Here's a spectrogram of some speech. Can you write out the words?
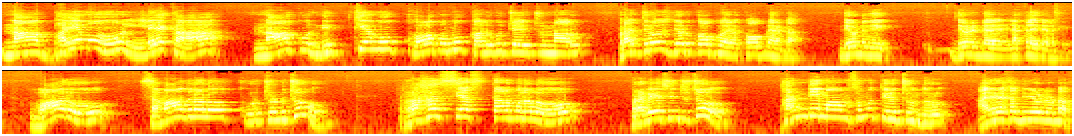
నా భయము లేక నాకు నిత్యము కోపము కలుగు చేయుచున్నారు. ప్రతిరోజు దేవుడు కోపం కోపమేనట. దేవుడికి దేవుడు అంటే లెక్కలేదు వీళ్ళకి. వారు సమాధులలో కూర్చుండుచు రహస్య స్థలములలో ప్రవేశించుచు పంది మాంసము తినుచుందురు. అన్ని రకాల తినేవాళ్ళు ఉంటారు.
